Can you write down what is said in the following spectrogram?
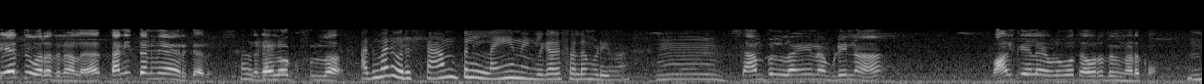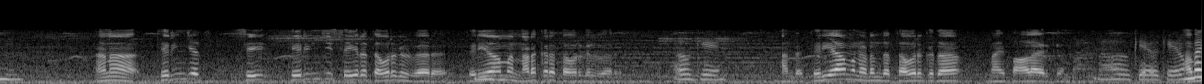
சேர்த்து வர்றதுனால தனித்தன்மையா இருக்காது. அந்த டயலாக் ஃபுல்லா அது மாதிரி ஒரு சாம்பிள் லைன் எங்களுக்காக சொல்ல முடியுமா? சாம்பிள் லைன் அப்படின்னா வாழ்க்கையில எவ்வளவோ தவறுதல் நடக்கும். ம் ஆனா தெரிஞ்ச தெரிஞ்சு செய்யற தவறுகள் வேற தெரியாம நடக்கிற தவறுகள் வேற. ஓகே. அந்த தெரியாம நடந்த தவறுக்கு தான் நான் இப்ப ஆளா இருக்கேன். Okay okay. ரொம்ப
